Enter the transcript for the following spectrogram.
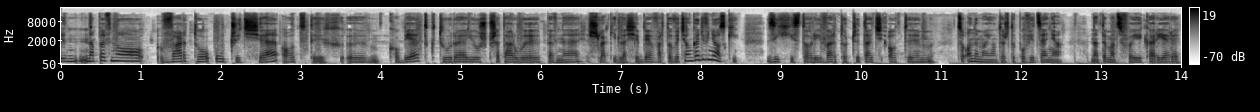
Y, na pewno warto uczyć się od tych y, kobiet, które już przetarły pewne szlaki dla siebie. Warto wyciągać wnioski z ich historii. Warto czytać o tym, co one mają też do powiedzenia na temat swojej kariery.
